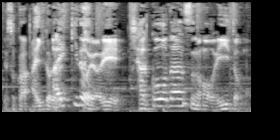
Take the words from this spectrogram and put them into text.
でそこは合気道で。合気道より社交ダンスの方がいいと思う。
